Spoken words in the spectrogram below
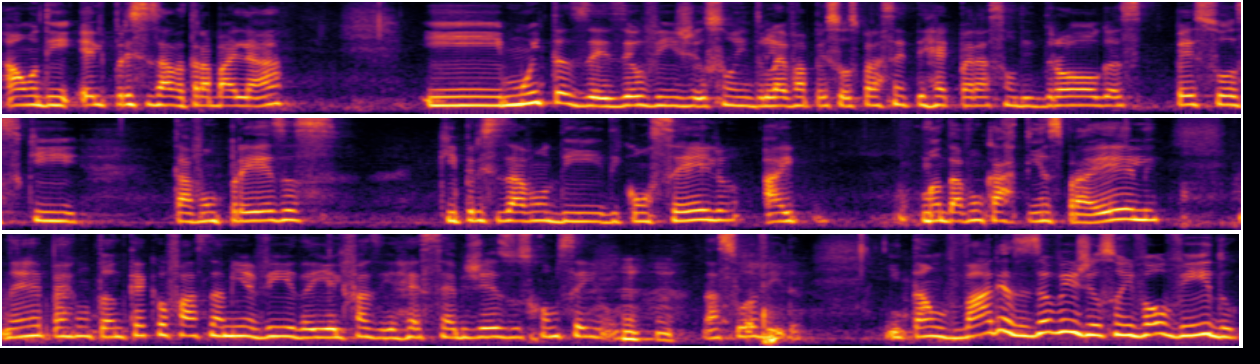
onde ele precisava trabalhar. E muitas vezes eu vi Gilson indo levar pessoas para centro de recuperação de drogas, pessoas que estavam presas que precisavam de, de conselho, aí mandavam cartinhas para ele, né, perguntando o que é que eu faço na minha vida, e ele fazia, recebe Jesus como Senhor da sua vida. Então, várias vezes eu vi Gilson envolvido,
